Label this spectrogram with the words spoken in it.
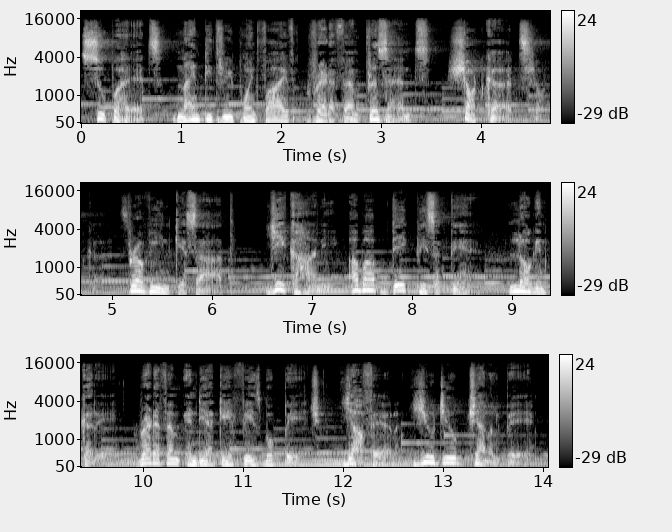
Super hits 93.5 red FM presents shortcuts. Praveen के साथ। ये कहानी अब आप देख भी सकते हैं। लॉग इन करें रेड एफएम इंडिया के फेसबुक पेज या फिर यूट्यूब चैनल पे।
